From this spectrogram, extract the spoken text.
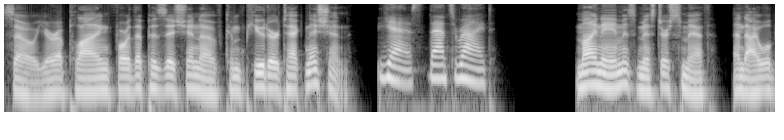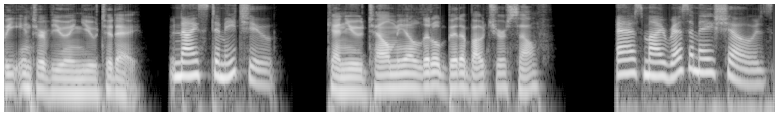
So, you're applying for the position of computer technician. Yes, that's right. My name is Mr. Smith, and I will be interviewing you today. Nice to meet you. Can you tell me a little bit about yourself? As my resume shows,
